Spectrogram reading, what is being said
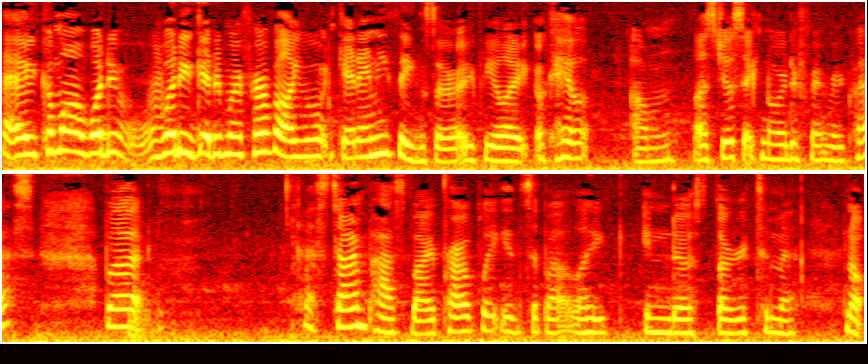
hey, come on, what do what do you get in my profile? You won't get anything. So I feel like, okay, um, let's just ignore the friend requests. But as time passed by, probably it's about like in the third semester. No,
